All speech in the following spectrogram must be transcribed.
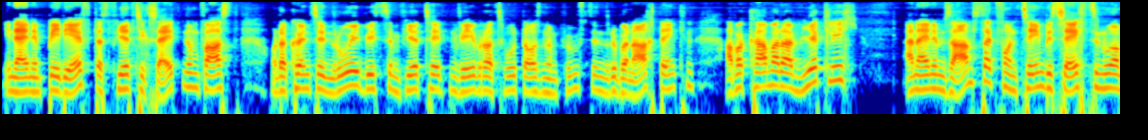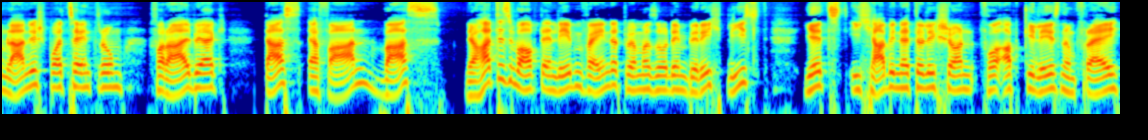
in einem PDF, das 40 Seiten umfasst. Und da könnt ihr in Ruhe bis zum 14. Februar 2015 drüber nachdenken. Aber kann man da wirklich an einem Samstag von 10 bis 16 Uhr am Landessportzentrum Vorarlberg das erfahren, was, ja, hat es überhaupt ein Leben verändert, wenn man so den Bericht liest? Jetzt, ich habe ihn natürlich schon vorab gelesen und frei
